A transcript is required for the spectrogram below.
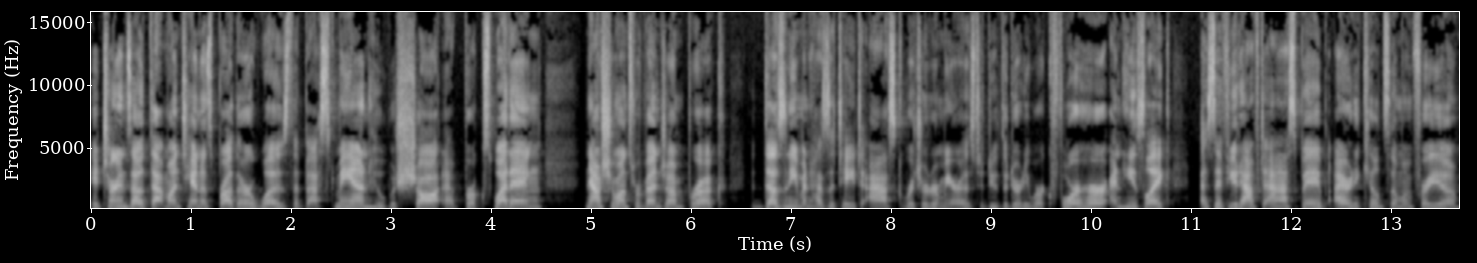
It turns out that Montana's brother was the best man who was shot at Brooke's wedding. Now she wants revenge on Brooke, doesn't even hesitate to ask Richard Ramirez to do the dirty work for her. And he's like, as if you'd have to ask, babe, I already killed someone for you.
